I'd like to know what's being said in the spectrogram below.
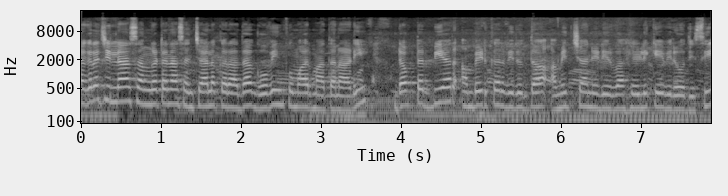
ನಗರ ಜಿಲ್ಲಾ ಸಂಘಟನಾ ಸಂಚಾಲಕರಾದ ಗೋವಿಂದ್ ಕುಮಾರ್ ಮಾತನಾಡಿ, ಡಾಕ್ಟರ್ ಬಿಆರ್ ಅಂಬೇಡ್ಕರ್ ವಿರುದ್ಧ ಅಮಿತ್ ಶಾ ನೀಡಿರುವ ಹೇಳಿಕೆ ವಿರೋಧಿಸಿ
